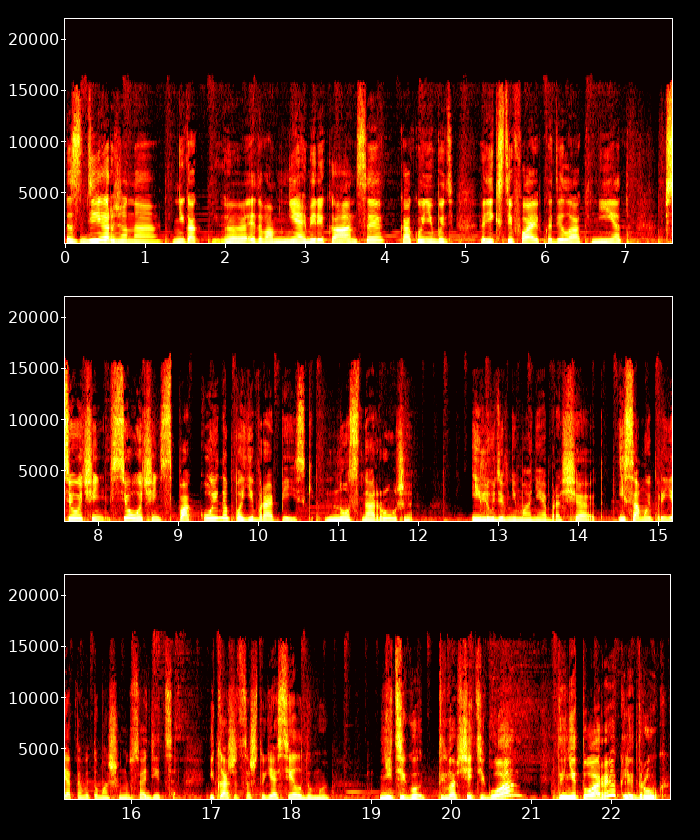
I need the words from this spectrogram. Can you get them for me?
сдержанно, никак, э, это вам не американцы, какой-нибудь XT5 Cadillac, нет. Все очень, все очень спокойно по-европейски, но снаружи и люди внимание обращают, и самой приятно в эту машину садиться. И кажется, что я села, думаю, не тигу... ты вообще Тигуан? Ты не Туарек ли, друг?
